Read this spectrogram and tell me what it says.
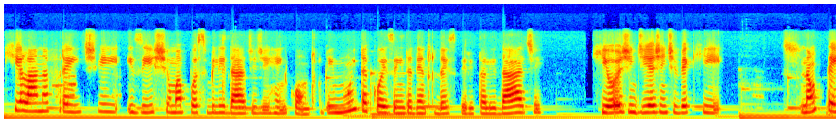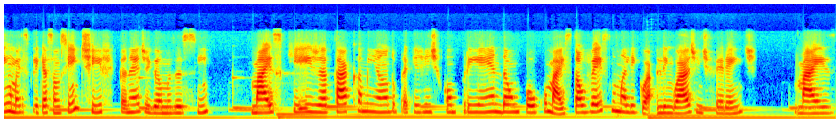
que lá na frente existe uma possibilidade de reencontro. Tem muita coisa ainda dentro da espiritualidade que hoje em dia a gente vê que não tem uma explicação científica, né, digamos assim, mas que já está caminhando para que a gente compreenda um pouco mais. Talvez numa linguagem diferente, mas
